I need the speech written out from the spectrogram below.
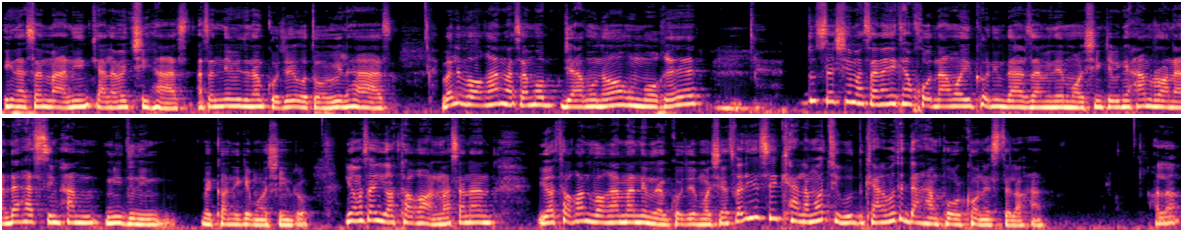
این اصلا معنی این کلمه چی هست؟ اصلا نمی‌دونم کجای اتومبیل هست. ولی واقعا مثلا ما جوونا اون موقع دوست داشتیم مثلا یکم خودنمایی کنیم در زمینه ماشین که بگیم هم راننده هستیم هم می‌دونیم مکانیک ماشین رو. یا مثلا یاتاقان مثلا یاتاقان واقعا من نمی‌دونم کجا ماشین است ولی یه سری کلماتی بود کلمات دهن پر کن اصطلاحا. حالا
